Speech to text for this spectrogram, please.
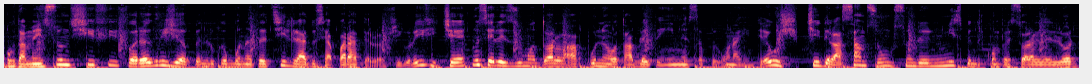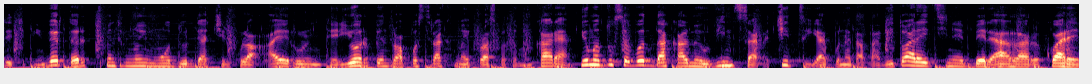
Oameni sunt și fi fără grijă, pentru că bunătățirile aduse aparatelor frigorifice nu se rezumă doar la a pune o tabletă imensă pe una dintre uși. Cei de la Samsung sunt renumiți pentru compresoarele lor de tip inverter și pentru noi moduri de a circula aerul interior pentru a păstra cât mai proaspătă mâncarea. Eu mă duc să văd dacă al meu vin s-a răcit, iar până data viitoare ține berea la răcoare.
